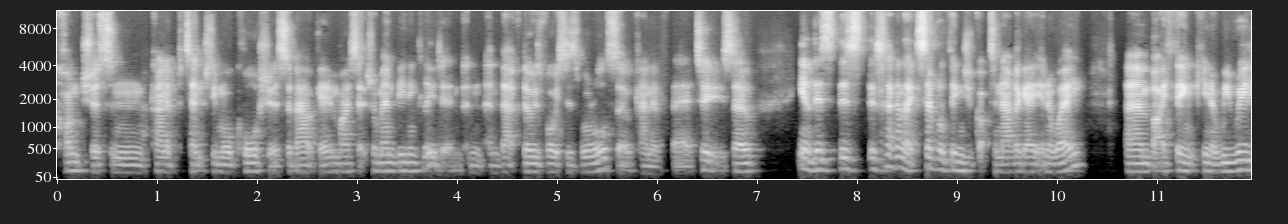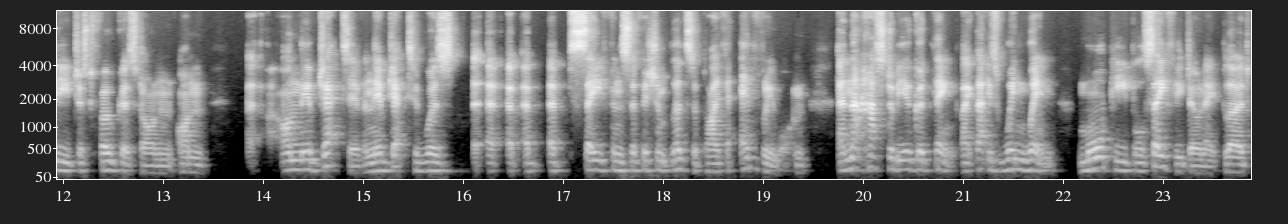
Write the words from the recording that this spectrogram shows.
conscious and kind of potentially more cautious about gay and bisexual men being included, and and that those voices were also kind of there too. So, you know, there's there's there's kind of like several things you've got to navigate in a way. Um, but I think you know we really just focused on on uh, on the objective, and the objective was a, a, a, safe and sufficient blood supply for everyone, and that has to be a good thing. Like that is win-win. More people safely donate blood,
